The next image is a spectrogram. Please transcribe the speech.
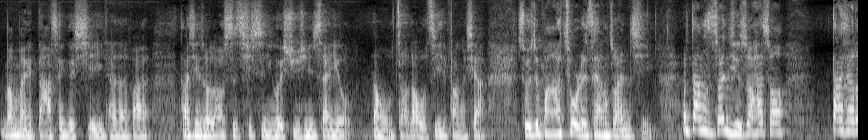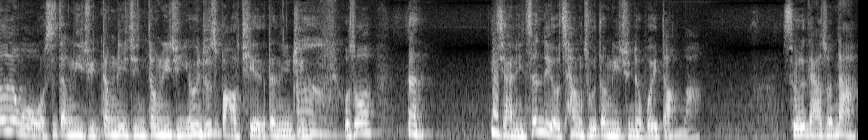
慢慢也达成一个协议。他才发发现说，老师其实你会循循善诱，让我找到我自己的方向，所以我就帮他做了这张专辑。那当时专辑的时候，他说大家都认为我是邓丽君，邓丽君，邓丽君，永远都是把我贴了个邓丽君。我说那玉霞，你真的有唱出邓丽君的味道吗？所以我就跟他说，那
